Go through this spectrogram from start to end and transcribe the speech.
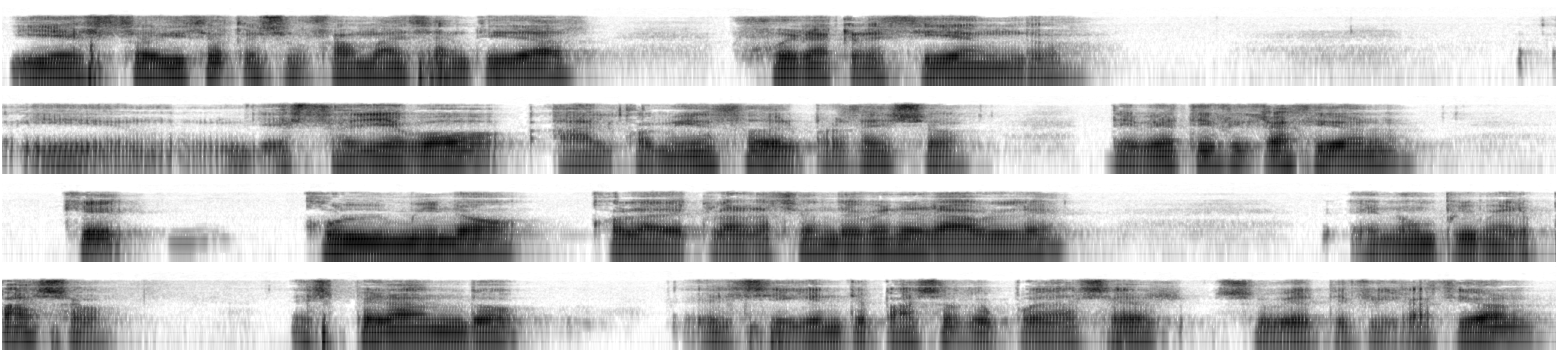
Y esto hizo que su fama de santidad fuera creciendo. Y esto llevó al comienzo del proceso de beatificación que culminó con la declaración de venerable en un primer paso, esperando el siguiente paso que pueda ser su beatificación,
